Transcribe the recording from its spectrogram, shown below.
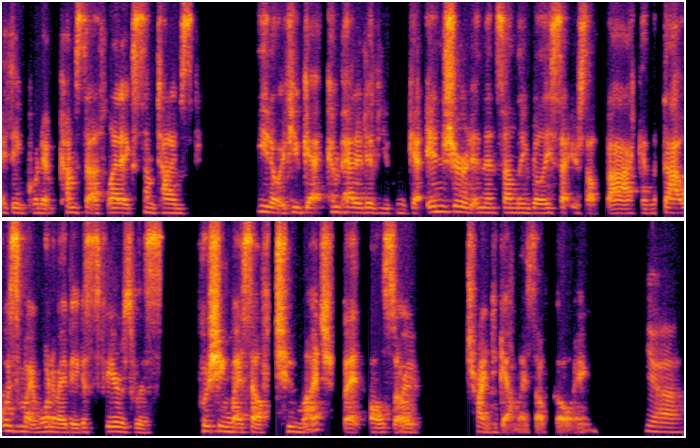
I think when it comes to athletics, sometimes, you know, if you get competitive, you can get injured and then suddenly really set yourself back. And that was my one of my biggest fears was pushing myself too much, but also Right. trying to get myself going. Yeah.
